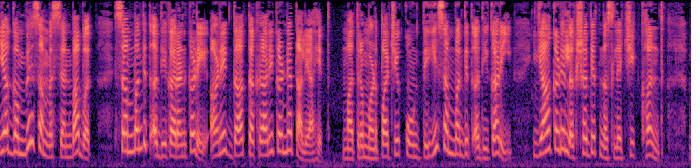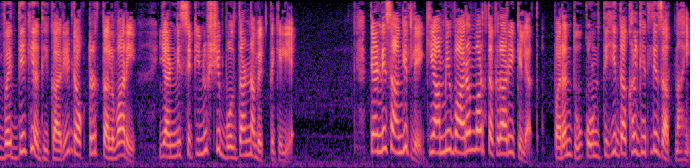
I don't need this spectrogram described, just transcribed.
या गंभीर समस्यांबाबत संबंधित अधिकाऱ्यांकडे अनेकदा तक्रारी करण्यात आल्या आहेत. मात्र मनपाचे कोणतेही संबंधित अधिकारी याकडे लक्ष देत नसल्याची खंत वैद्यकीय अधिकारी डॉक्टर तलवारे यांनी सिटी बोलताना व्यक्त केली आहे. त्यांनी सांगितले की आम्ही वारंवार तक्रारी केल्यात परंतु कोणतीही दखल घेतली जात नाही.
